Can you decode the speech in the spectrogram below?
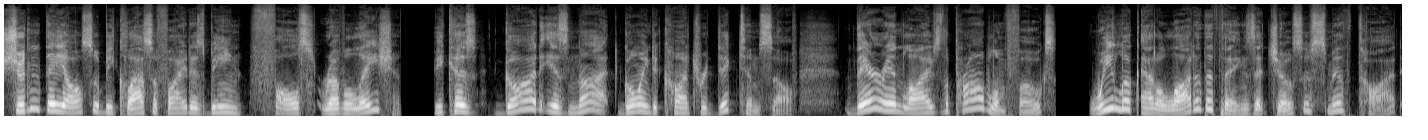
shouldn't they also be classified as being false revelation? Because God is not going to contradict himself. Therein lies the problem, folks. We look at a lot of the things that Joseph Smith taught,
